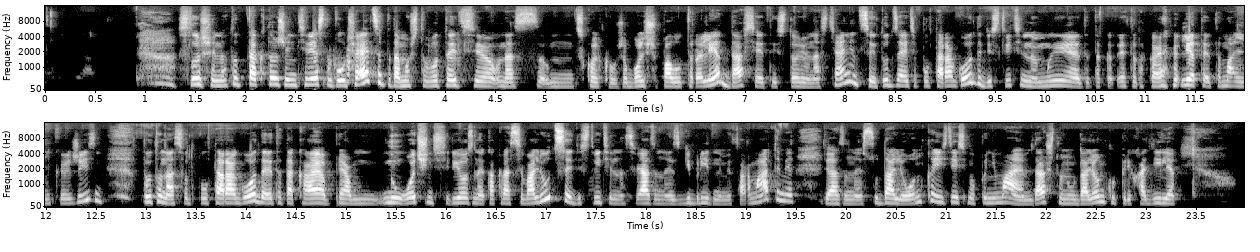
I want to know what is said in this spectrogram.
Слушай, ну тут так тоже интересно получается, потому что вот эти у нас сколько уже, больше полутора лет, да, вся эта история у нас тянется, и тут за эти полтора года действительно мы, это, так, это такая, лето — это маленькая жизнь, тут у нас вот полтора года, это такая прям, ну, очень серьезная как раз эволюция, действительно связанная с гибридными форматами, связанная с удаленкой, и здесь мы понимаем, да, что на удаленку переходили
